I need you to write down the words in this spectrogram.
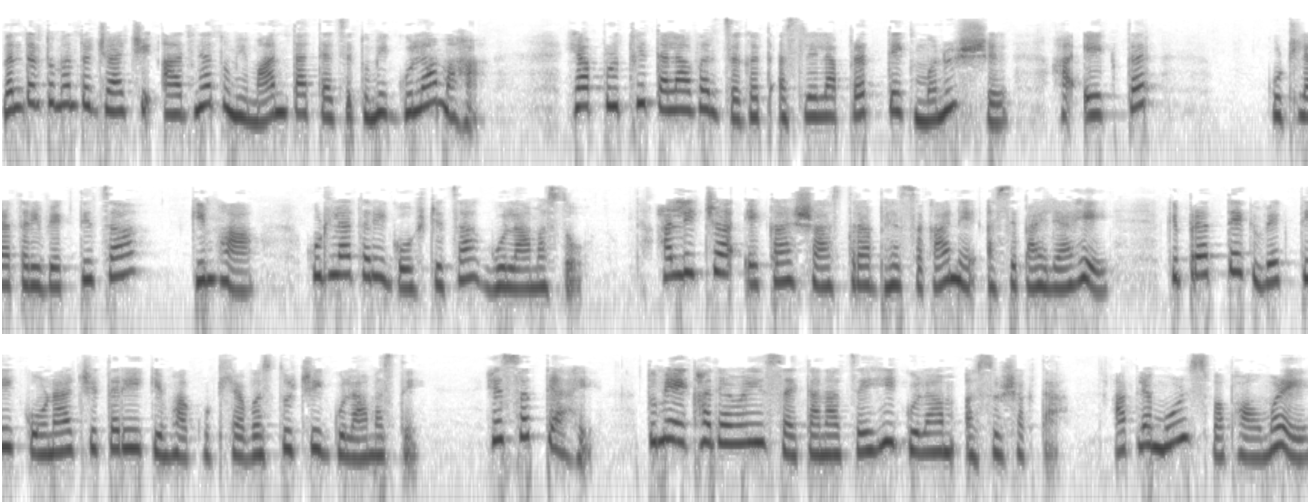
नंतर तो म्हणतो ज्याची आज्ञा तुम्ही मानता त्याचे तुम्ही गुलाम आहात ह्या पृथ्वी तलावर जगत असलेला प्रत्येक मनुष्य हा एकतर कुठल्या तरी व्यक्तीचा किंवा कुठल्या तरी गोष्टीचा गुलाम असतो. हल्लीच्या एका शास्त्राभ्यासकाने असे पाहिले आहे की प्रत्येक व्यक्ती कोणाची तरी किंवा कुठल्या वस्तूची गुलाम असते. हे सत्य आहे. तुम्ही एखाद्या वेळी सैतानाचेही गुलाम असू शकता. आपल्या मूळ स्वभावामुळे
